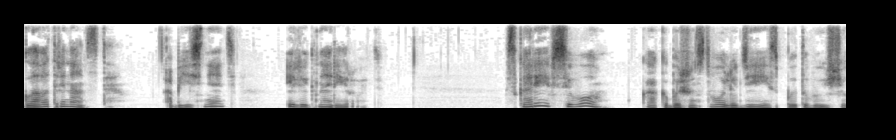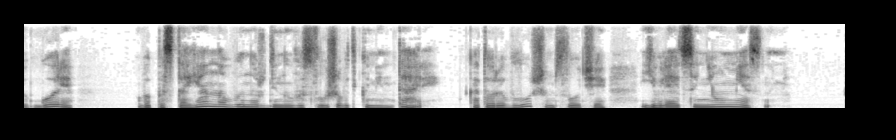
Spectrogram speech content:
Глава 13. Объяснять или игнорировать. Скорее всего, как и большинство людей, испытывающих горе, вы постоянно вынуждены выслушивать комментарии, которые в лучшем случае являются неуместными,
